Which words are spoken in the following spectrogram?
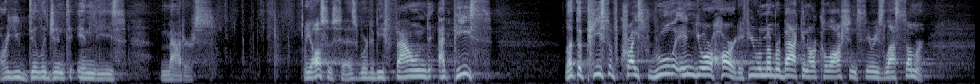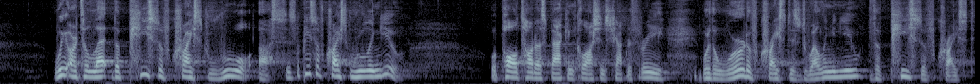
Are you diligent in these matters? He also says we're to be found at peace. Let the peace of Christ rule in your heart. If you remember back in our Colossians series last summer, we are to let the peace of Christ rule us. Is the peace of Christ ruling you? What Paul taught us back in Colossians chapter 3, where the word of Christ is dwelling in you, the peace of Christ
